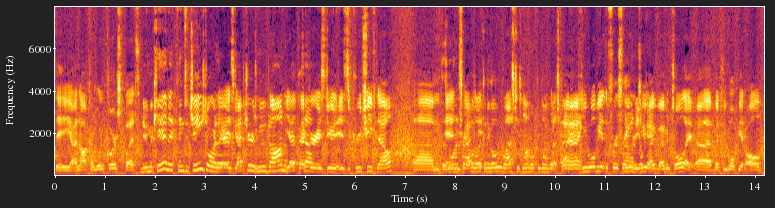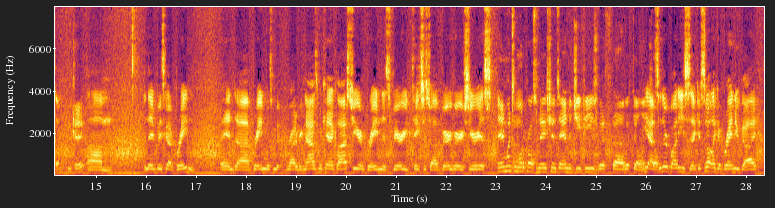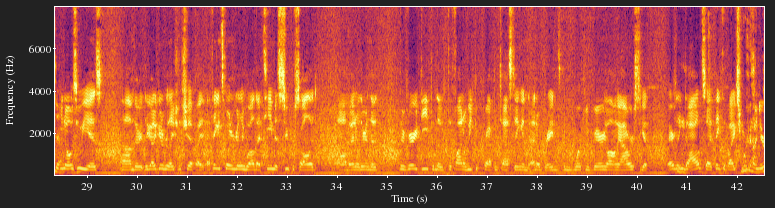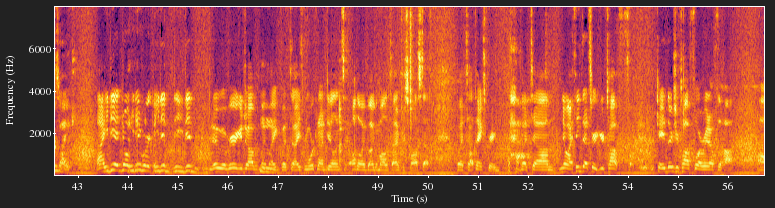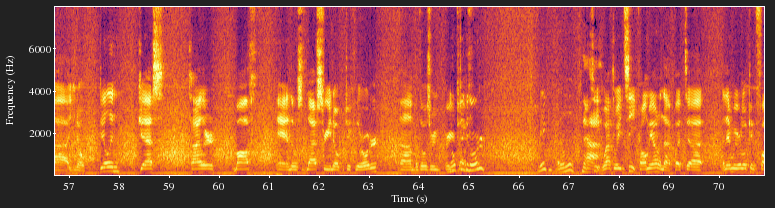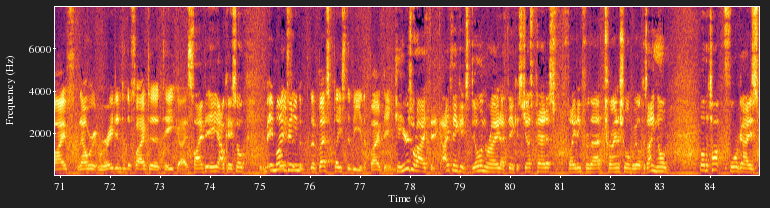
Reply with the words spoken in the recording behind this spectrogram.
They uh, knock on wood, of course, but New mechanic. Things have changed over there. Yeah, he's got- moved on. yeah, bit, Pecker uh, is doing is the crew chief now. Um, doesn't and want to travel. got- Not going to go west. He's not. Won't be going west, right? Uh, he will be at the first round will or two. okay. I've, I've been told, I, uh, but he won't be at all of them. okay. Um, and then he's got Braden, and uh, Braden was Ryder McNabb's mechanic last year, and Braden is very takes his job very very serious. and went to the Motocross of Nations and the GPs with uh, with Dylan. uh, Yeah, so, they're buddies. Like it's not like a brand new guy. Yeah. He knows who he is. Um, they're, they got a good relationship. I, I think it's going really well. That team is super solid. Um, I know they're in the they're very deep in the, the final week of prep and testing, and I know Braden's been working very long hours to get everything dialed. So I think the bike's Working on your solid. bike. Uh, he did. No, he did work. He did. He did do a very good job with my Hmm. bike, but uh, he's been working on Dylan's. Although I bug him all the time for small stuff. But uh, thanks, Braden. but um, no, I think that's your, your top. f- Okay, there's your top four right off the hop. Uh, you know, Dylan, Jess, Tyler, Moff, and those last three in no particular order. Um, but those are, are no your top- particular order. Maybe I don't know. We'll, see. we'll have to wait and see. Call me out on that. But uh, and then we were looking five. Now we're right into the five to, to eight guys. Five to eight. Yeah. Okay. So, in my Place to- opinion, the, the best place to be, the five to eight. Okay, here's what I think. I think it's Dylan Wright. I think it's Jess Pettis fighting for that, trying to show him wheel. Because I know, well, the top four guys,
